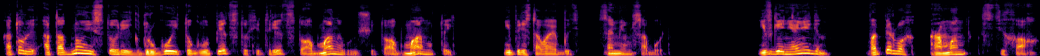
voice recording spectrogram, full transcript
который от одной истории к другой то глупец, то хитрец, то обманывающий, то обманутый, не переставая быть самим собой. Евгений Онегин, во-первых, роман в стихах,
